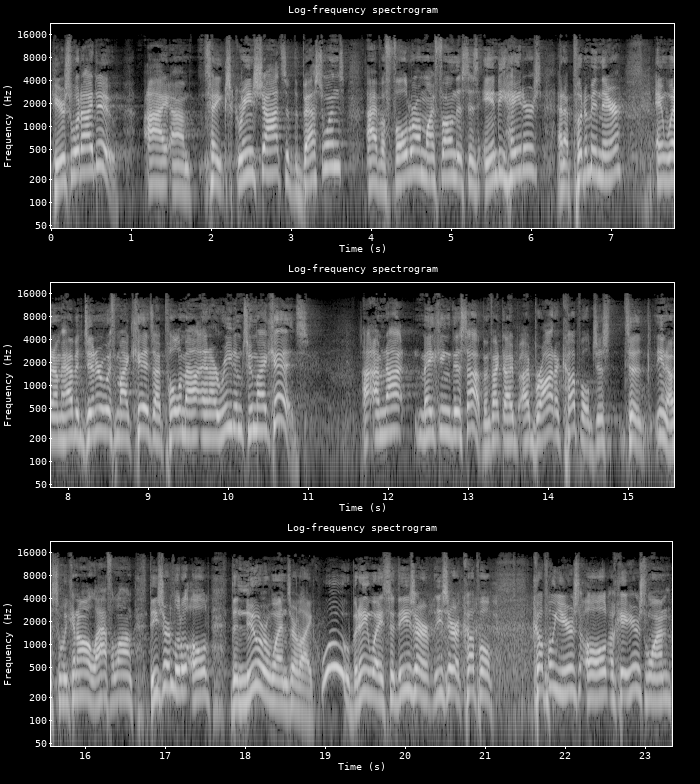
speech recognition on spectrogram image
here's what I do. I um, take screenshots of the best ones. I have a folder on my phone that says Andy haters, and I put them in there. And when I'm having dinner with my kids, I pull them out and I read them to my kids. I'm not making this up. In fact, I, I, brought a couple just to, you know, so we can all laugh along. These are a little old. The newer ones are like, woo. But anyway, so these are these are a couple couple years old. Okay, here's one.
